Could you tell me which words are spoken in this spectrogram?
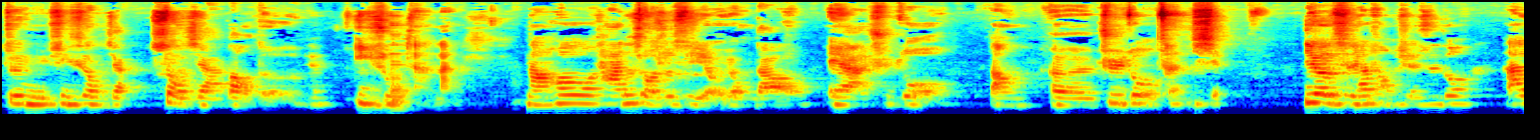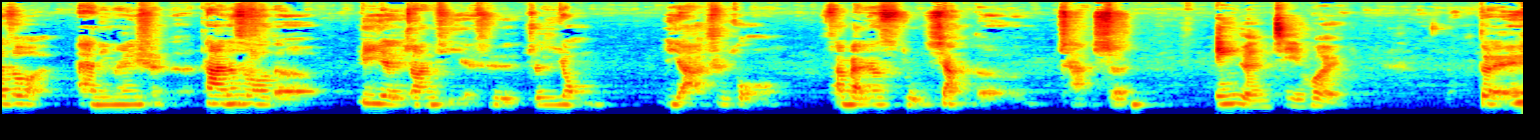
就是女性受家受家暴的艺术展览，然后他那时候就是有用到 AR 去做当呃去做呈现。第二次他同学是做他做 animation 的，他那时候的。毕业专题也是，就是用 AR 去做三百六十度像的产生，因缘际会。对，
